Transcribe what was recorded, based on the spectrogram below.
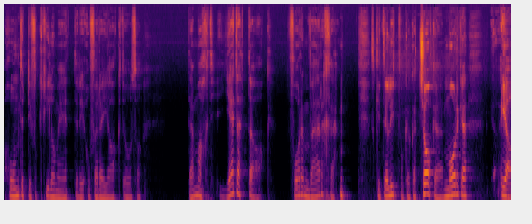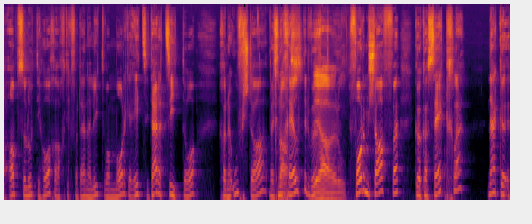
hunderte von Kilometern auf einer Jagd. Und so. Der macht jeden Tag vor dem Werken. Es gibt ja Leute, die gehen joggen. Am Morgen, ja, absolute Hochachtung von diesen Leuten, die am Morgen jetzt in dieser Zeit hier können aufstehen, wenn es noch kälter wird Ja, vor dem Arbeiten gehen, gehen säckeln, dann gehen,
